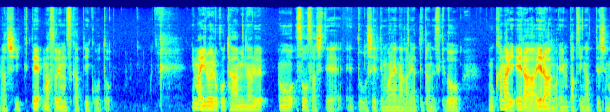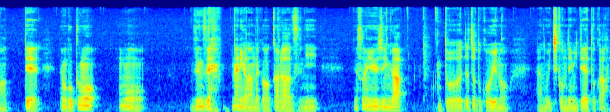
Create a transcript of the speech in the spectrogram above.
らしくて、まあ、それも使っていこうと。でまあいろいろこうターミナルを操作して、えっと、教えてもらいながらやってたんですけどもうかなりエラーエラーの連発になってしまってでも僕ももう全然 何が何だか分からずにでその友人が、えっと「じゃあちょっとこういうのあの打ち込んでみて」とか、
